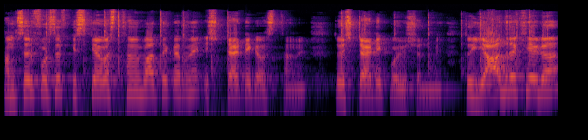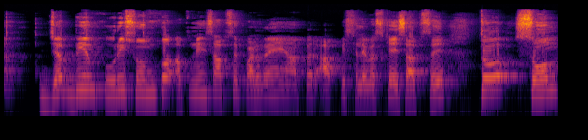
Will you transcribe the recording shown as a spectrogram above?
हम सिर्फ़ और सिर्फ़ किसके अवस्था में बातें कर रहे हैं? स्टैटिक अवस्था में। तो स्टैटिक पोजिशन में। तो याद रखिएगा जब भी हम पूरी सोम को अपने हिसाब से पढ़ रहे हैं यहाँ पर, आपके सिलेबस के हिसाब से तो सोम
